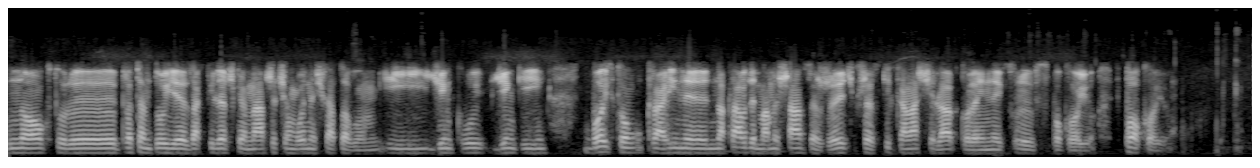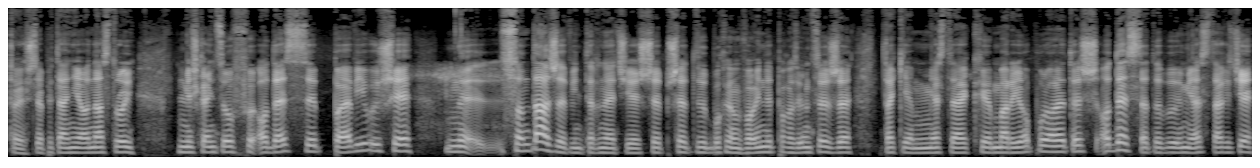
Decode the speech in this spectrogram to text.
no, który pretenduje za chwileczkę na trzecią wojnę światową i dzięki, dzięki wojskom Ukrainy naprawdę mamy szansę żyć przez kilkanaście lat kolejnych w spokoju, w pokoju. To jeszcze pytanie o nastrój mieszkańców Odessy. Pojawiły się sondaże w internecie jeszcze przed wybuchem wojny pokazujące, że takie miasta jak Mariupol, ale też Odessa to były miasta, gdzie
